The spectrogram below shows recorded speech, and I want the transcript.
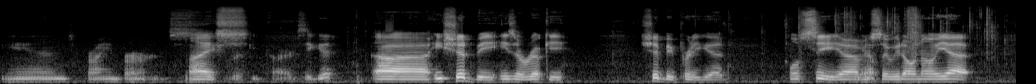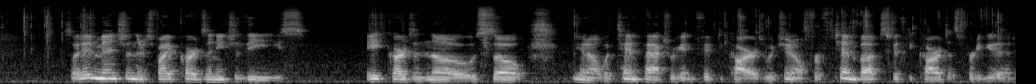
and Brian Burns. Nice. Rookie card. Is he good? Uh, he should be. He's a rookie. Should be pretty good. We'll see. Obviously, we don't know yet. So I didn't mention there's five cards in each of these, eight cards in those. So, you know, with ten packs, we're getting fifty cards, which you know, for ten bucks, fifty cards, that's pretty good.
